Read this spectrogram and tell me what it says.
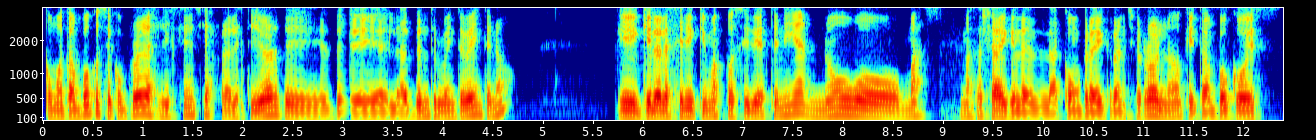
como tampoco se compró las licencias para el exterior de, de, Adventure 2020, ¿no? Que era la serie que más posibilidades tenía, no hubo más, más allá de que la, compra de Crunchyroll, ¿no? Que tampoco es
